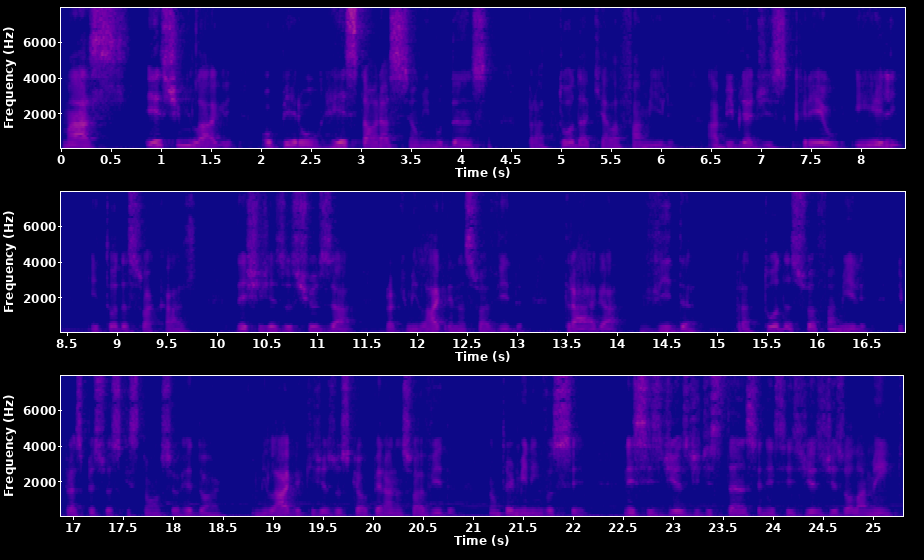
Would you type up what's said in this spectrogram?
mas este milagre operou restauração e mudança para toda aquela família. A Bíblia diz: creu ele e toda a sua casa. Deixe Jesus te usar para que o milagre na sua vida traga vida para toda a sua família e para as pessoas que estão ao seu redor. O milagre que Jesus quer operar na sua vida não termina em você. Nesses dias de distância, nesses dias de isolamento,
